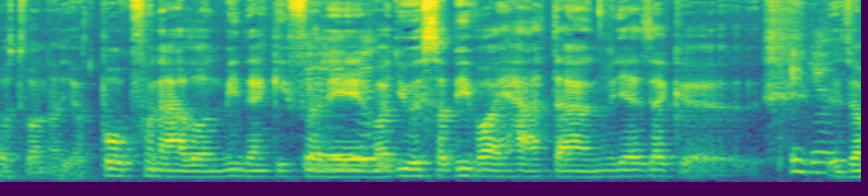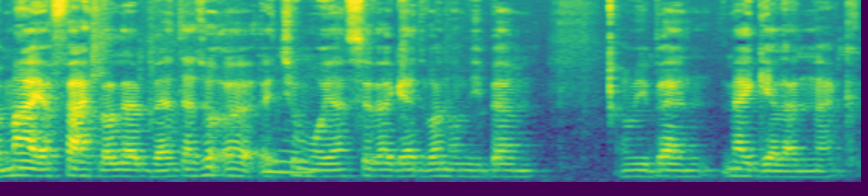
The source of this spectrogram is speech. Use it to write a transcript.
ott van hogy a pókfonálon mindenki fölé, Igen. vagy ülsz a bivaj hátán, ugye ezek, Igen. a mája fátla lebben, tehát egy csomó olyan szöveged van, amiben, amiben megjelennek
